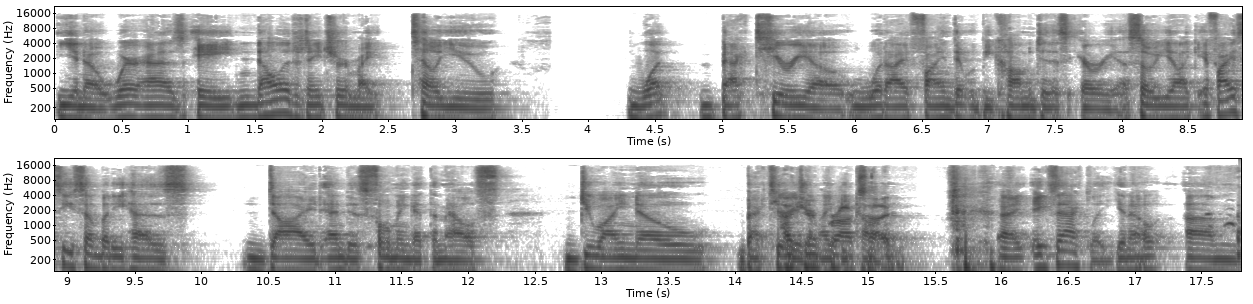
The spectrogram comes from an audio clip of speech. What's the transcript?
You know, whereas a knowledge of nature might tell you what bacteria would I find that would be common to this area? So, you know, like if I see somebody has died and is foaming at the mouth, do I know bacteria that might peroxide. be common? uh, exactly. You know, um,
